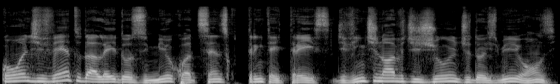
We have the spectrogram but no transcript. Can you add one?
Com o advento da Lei 12.433, de 29 de junho de 2011,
